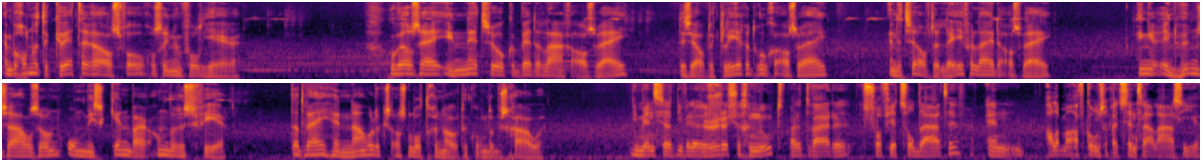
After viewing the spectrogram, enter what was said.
en begonnen te kwetteren als vogels in een volière. Hoewel zij in net zulke bedden lagen als wij, dezelfde kleren droegen als wij en hetzelfde leven leidden als wij, hing er in hun zaal zo'n onmiskenbaar andere sfeer dat wij hen nauwelijks als lotgenoten konden beschouwen. Die mensen die werden Russen genoemd, maar het waren Sovjet-soldaten en allemaal afkomstig uit Centraal-Azië.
